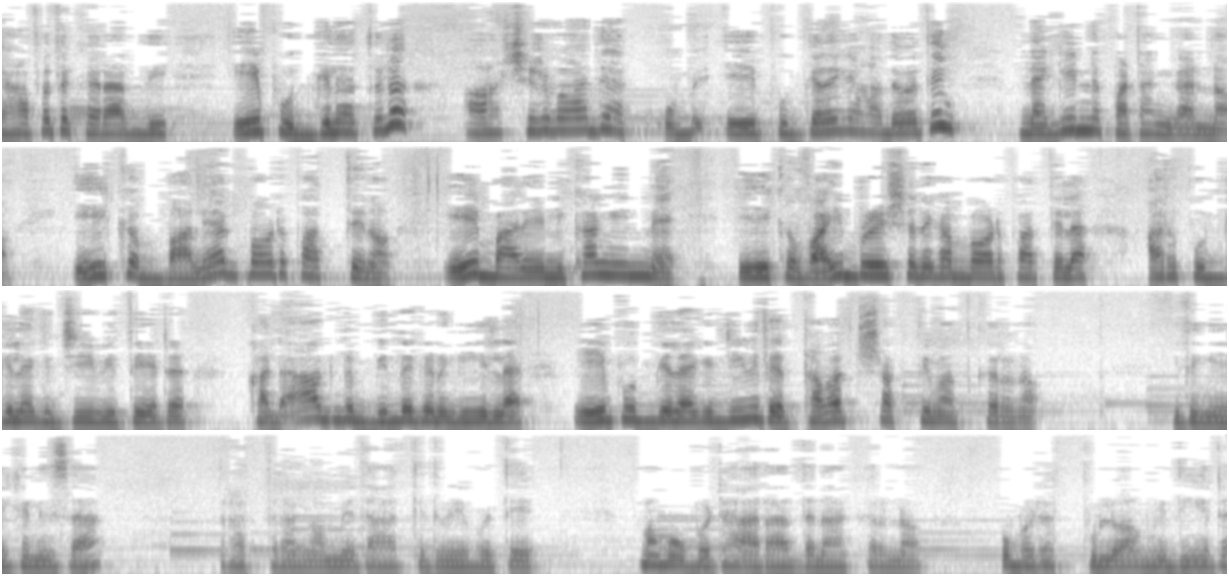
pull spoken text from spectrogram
යහපත කරද්දී ඒ පුද්ගලයා තුළ ආශිර්වාදයක් ඔබ ඒ පුද්ගලයාගේ හදවතින් නැගින්න පටන් ගන්නවා. ඒක බලයක් බවට පත් වෙනවා. ඒ බලය නිකන් ඉන්නේ ඒක ভাইබ්‍රේෂන් එකක් බවට පත් වෙලා අර පුද්ගලයාගේ ජීවිතයට කඩාගෙන බිඳගෙන ගිහිල්ලා ඒ පුද්ගලයාගේ ජීවිතය තවත් ශක්තිමත් කරනවා. ඉතින් ඒක නිසා රත්තරන් අම්මේ තාත්තේ දුවේ පුතේ මම ඔබට ආරාධනා කරනවා. ඔබට පුළුවන් විදිහට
